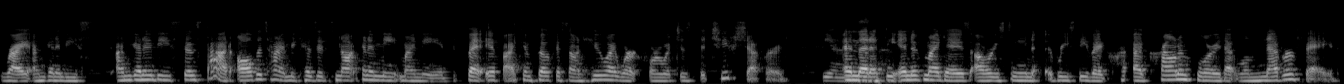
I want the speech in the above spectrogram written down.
right? I'm going to be I'm going to be so sad all the time because it's not going to meet my need. But if I can focus on who I work for, which is the chief shepherd, yeah. and that at the end of my days, I'll receive, receive a, a crown of glory that will never fade.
